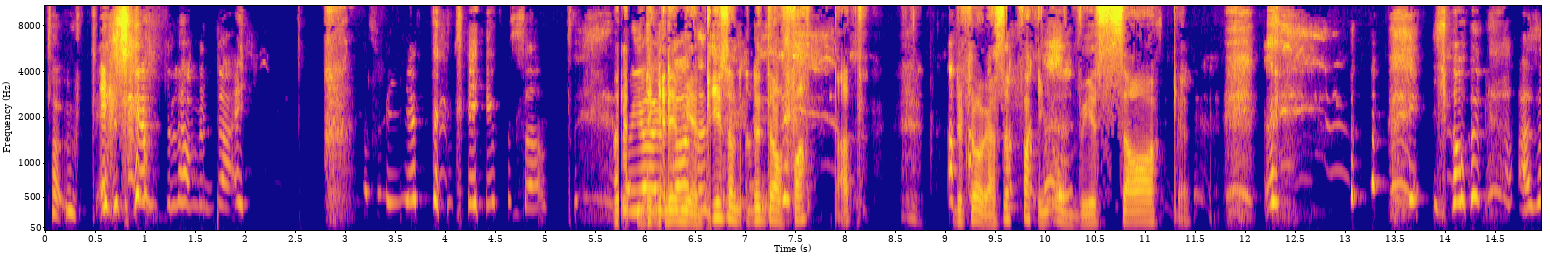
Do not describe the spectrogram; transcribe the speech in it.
ta upp exempel med dig. Alltså det är jättepinsamt. Jag, jag tycker det är mer pinsamt att du inte har fattat. Du frågar så fucking obvious saker. men, alltså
